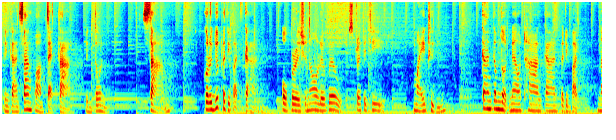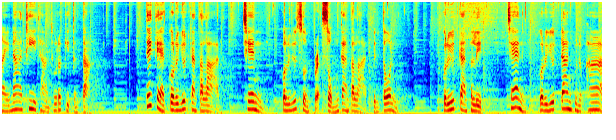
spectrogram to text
เป็นการสร้างความแตกต่างเป็นต้น 3. กลยุทธ์ปฏิบัติการ operational level strategy หมายถึง การกำหนดแนวทางการปฏิบัติในหน้าที่ทางธุรกิจต่างๆ ได้แก่กลยุทธ์การตลาด เช่น กลยุทธ์ส่วนผสมการตลาดเป็นต้น กลยุทธ์การผลิต เช่น กลยุทธ์ด้านคุณภาพ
